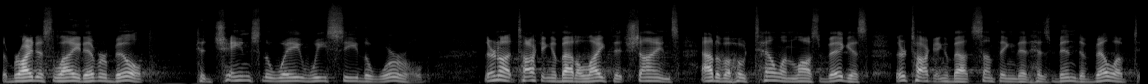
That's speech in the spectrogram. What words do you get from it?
The brightest light ever built could change the way we see the world. They're not talking about a light that shines out of a hotel in Las Vegas. They're talking about something that has been developed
